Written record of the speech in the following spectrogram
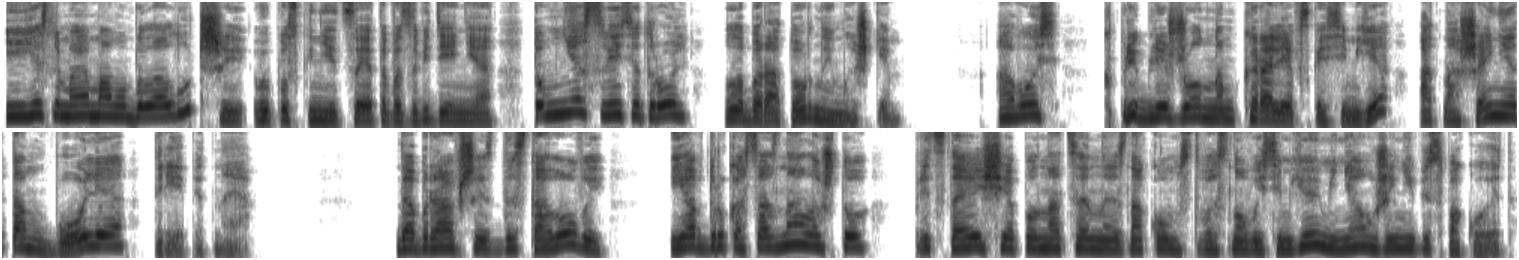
И если моя мама была лучшей выпускницей этого заведения, то мне светит роль лабораторной мышки. А вось к приближенным королевской семье отношение там более трепетное. Добравшись до столовой, я вдруг осознала, что предстоящее полноценное знакомство с новой семьей меня уже не беспокоит.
